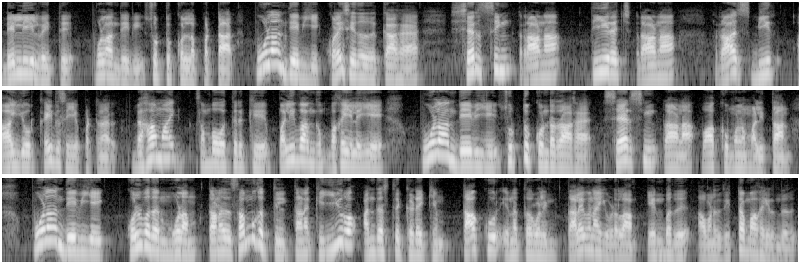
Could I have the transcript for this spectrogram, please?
டெல்லியில் வைத்து பூலாந்தேவி சுட்டுக் கொல்லப்பட்டார். பூலாந்தேவியை கொலை செய்ததற்காக ஷெர்சிங் ராணா தீரஜ் ராணா ராஜ்பீர் ஆகியோர் கைது செய்யப்பட்டனர். பெஹமாய் சம்பவத்திற்கு பழிவாங்கும் வகையிலேயே பூலாந்தேவியை சுட்டுக் கொண்டதாக சேர்சிங் ராணா வாக்குமூலம் அளித்தான். பூலாந்தேவியை கொல்வதன் மூலம் தனது சமூகத்தில் தனக்கு ஈரோ அந்தஸ்து கிடைக்கும் தாக்கூர் இனத்தவர்களின் தலைவனாகி விடலாம் என்பது அவனது திட்டமாக இருந்தது.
